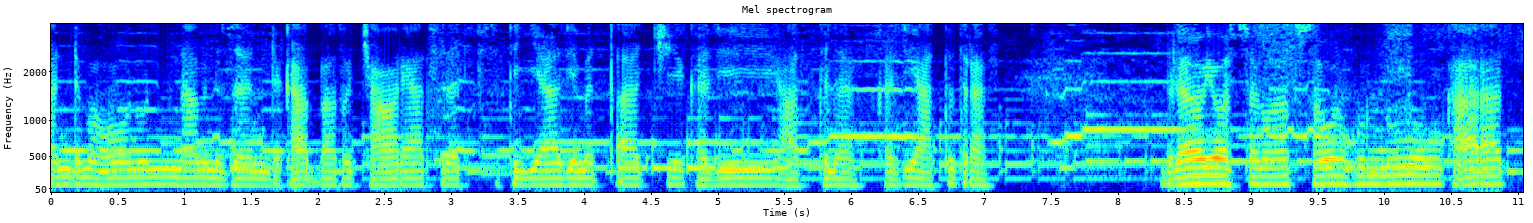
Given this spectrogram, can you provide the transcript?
አንድ መሆኑን እናምን ዘንድ ከአባቶች ሐዋርያት ስትያዝ የመጣች ከዚህ አትለፍ፣ ከዚህ አትትረፍ ብለው የወሰኗት ሰውን ሁሉ ከአራት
